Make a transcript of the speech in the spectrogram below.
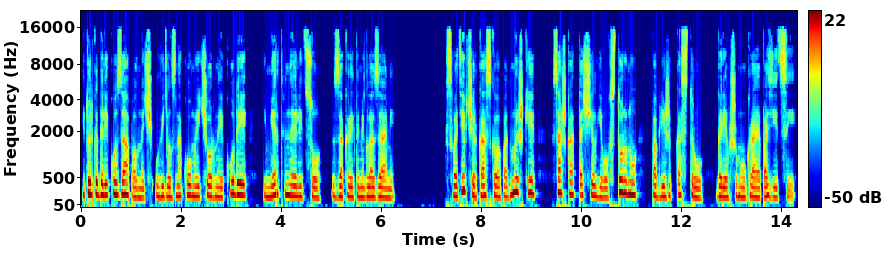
и только далеко за полночь увидел знакомые черные кудри и мертвенное лицо с закрытыми глазами. Схватив Черкасского под мышки, Сашка оттащил его в сторону, поближе к костру, горевшему у края позиции.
